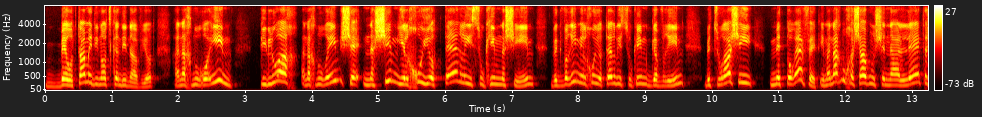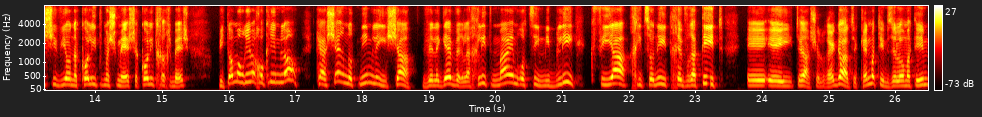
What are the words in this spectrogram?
באותן מדינות סקנדינביות, אנחנו רואים פילוח, אנחנו רואים שנשים ילכו יותר לעיסוקים נשיים, וגברים ילכו יותר לעיסוקים גבריים, בצורה שהיא מטורפת. אם אנחנו חשבנו שנעלה את השוויון, הכל יתמשמש, הכל יתחשבש, פתאום אומרים החוקרים לא. כאשר נותנים לאישה ולגבר להחליט מה הם רוצים, מבלי כפייה חיצונית, חברתית, אה, אה, אתה יודע, של רגע, זה כן מתאים, זה לא מתאים,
